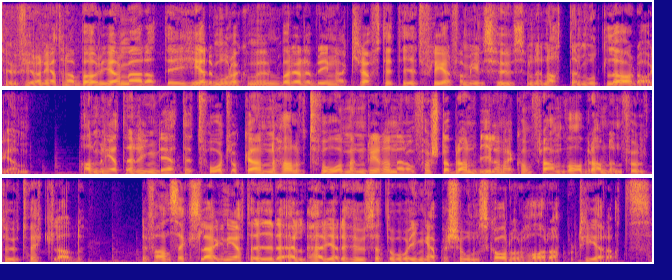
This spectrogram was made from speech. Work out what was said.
TV4-nyheterna börjar med att det i Hedemora kommun började brinna kraftigt i ett flerfamiljshus under natten mot lördagen. Allmänheten ringde 112 klockan halv två men redan när de första brandbilarna kom fram var branden fullt utvecklad. Det fanns sex lägenheter i det eldhärjade huset och inga personskador har rapporterats.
